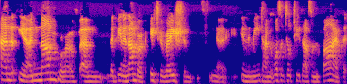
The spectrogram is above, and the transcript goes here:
and you know a number of um, there'd been a number of iterations you know in the meantime it wasn't until 2005 that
